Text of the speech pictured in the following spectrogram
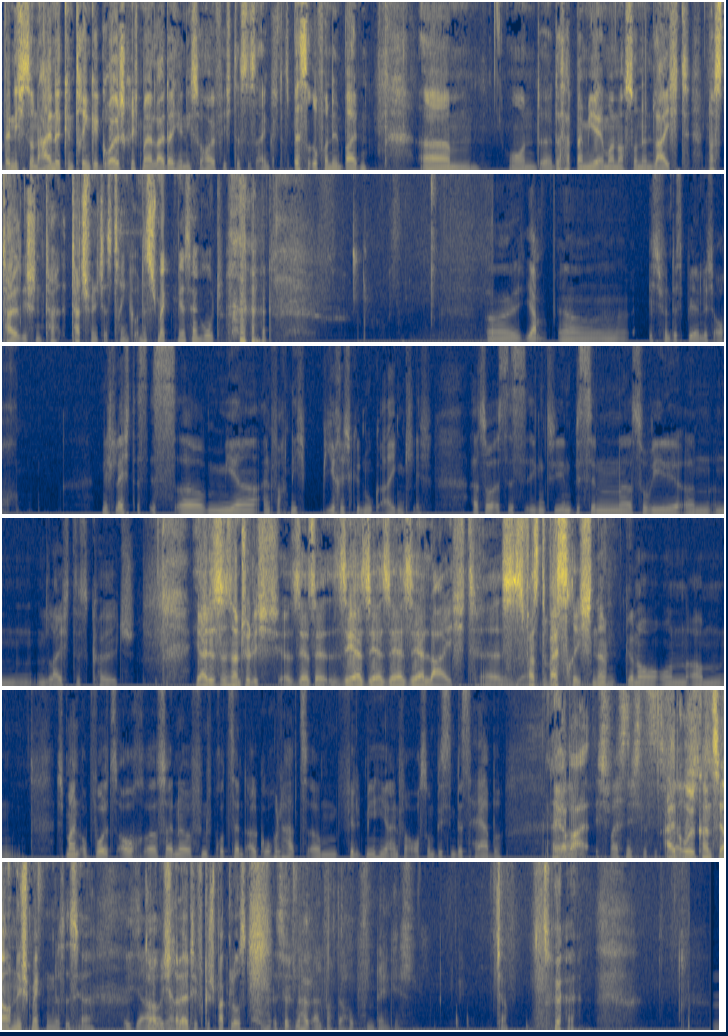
wenn ich so ein Heineken trinke, Grölsch kriegt man ja leider hier nicht so häufig. Das ist eigentlich das Bessere von den beiden. Ähm, und äh, das hat bei mir immer noch so einen leicht nostalgischen Ta Touch, wenn ich das trinke. Und es schmeckt mir sehr gut. äh, ja, äh, ich finde das Bier eigentlich auch nicht schlecht. Es ist äh, mir einfach nicht bierig genug eigentlich. Also es ist irgendwie ein bisschen äh, so wie ein, ein, leichtes Kölsch. Ja, das ist natürlich äh, sehr, sehr, sehr, sehr, sehr, sehr leicht. Äh, es ja. ist fast wässrig, ne? Genau, und ähm, ich meine, obwohl es auch äh, seine 5% Alkohol hat, ähm, fehlt mir hier einfach auch so ein bisschen das Herbe. Naja, aber, aber ich weiß nicht, das ist Alkohol kannst ja auch nicht schmecken, das ist ja, ja glaube ich, relativ geschmacklos. Es fehlt mir halt einfach der Hopfen, denke ich. Tja. Ja,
